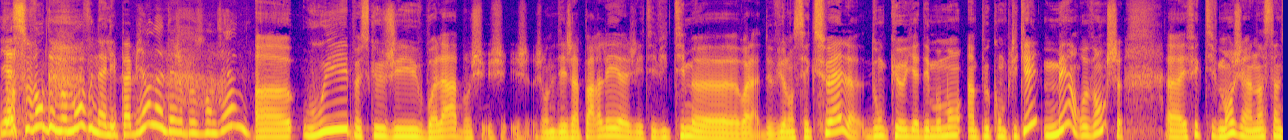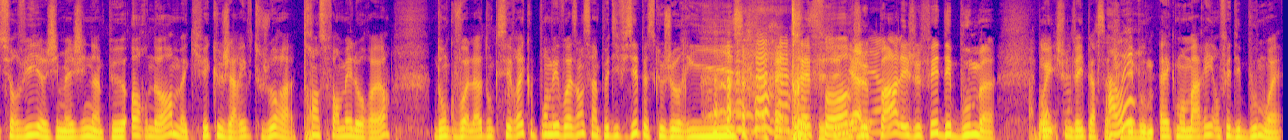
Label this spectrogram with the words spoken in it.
Il y a souvent des moments où vous n'allez pas bien, Nadège Bossondiane Euh, oui, parce que j'ai voilà, bon, je- je- j'en ai déjà parlé. J'ai été victime euh, voilà de violences sexuelles, donc euh, il y a des moments un peu compliqués. Mais en revanche, euh, effectivement, j'ai un instinct de survie, j'imagine un peu hors norme, qui fait que j'arrive toujours à transformer l'horreur. Donc voilà, donc c'est vrai que pour mes voisins c'est un peu difficile parce que je ris très fort, génial. je parle et je fais des booms. bon oui, je suis une vieille personne, Ah je fais des booms. Avec mon mari, on fait des booms, ouais.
